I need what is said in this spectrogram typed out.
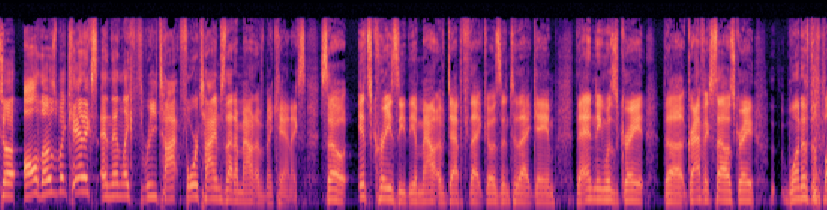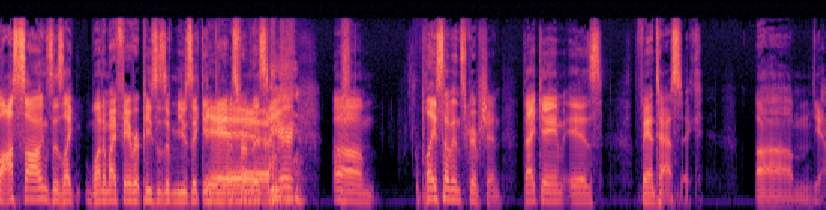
to all those mechanics and then like three times four times that amount of mechanics. So it's crazy the amount of depth that goes into that game. The ending was great. The graphic style is great. One of the boss songs is like one of my favorite pieces of music in games from this year um Place of inscryption. That game is fantastic. Um yeah.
